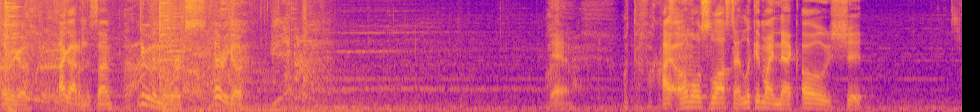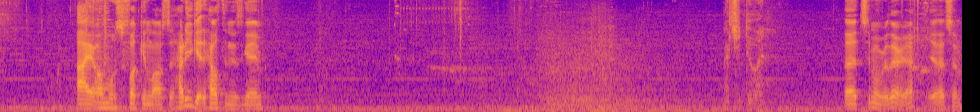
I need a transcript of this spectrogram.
There we go. I got him this time. Giving him the works. There we go. Damn. What the fuck? I almost lost that. Look at my neck. Oh, shit. I almost fucking lost it. How do you get health in this game? That should do it. Uh, that's him over there, yeah? Yeah, that's him.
